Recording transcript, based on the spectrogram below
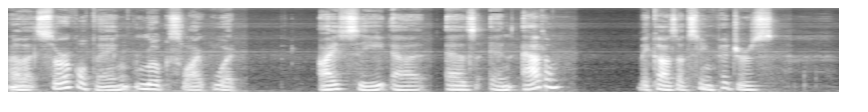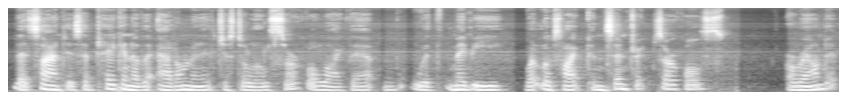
Now that circle thing looks like what I see uh, as an atom because I've seen pictures that scientists have taken of the atom and it's just a little circle like that with maybe what looks like concentric circles around it.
